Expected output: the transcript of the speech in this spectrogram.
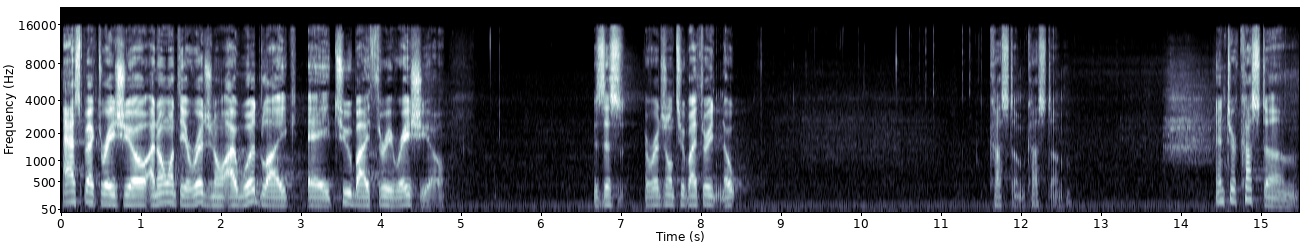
Aspect ratio, I don't want the original. I would like a 2 by 3 ratio. Is this original 2 by 3 Nope. Custom, custom. Enter custom.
